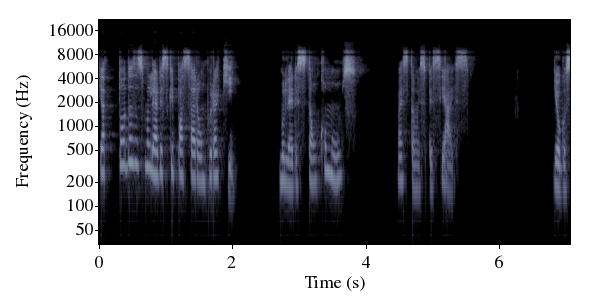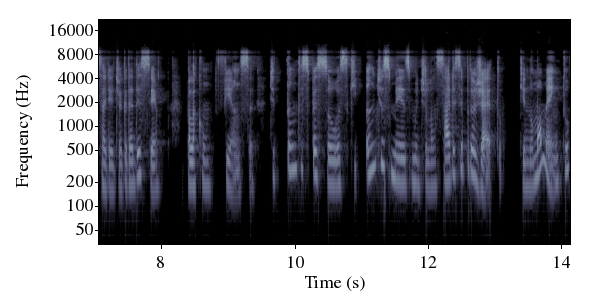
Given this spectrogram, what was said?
e a todas as mulheres que passarão por aqui, mulheres tão comuns, mas tão especiais. E eu gostaria de agradecer pela confiança de tantas pessoas que, antes mesmo de lançar esse projeto, que no momento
